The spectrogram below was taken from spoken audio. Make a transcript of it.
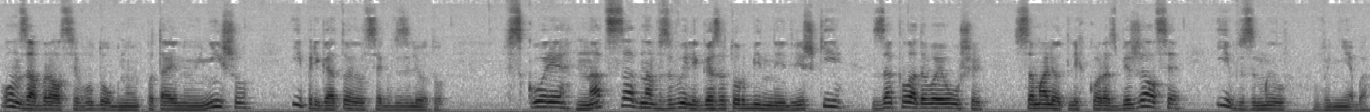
он забрался в удобную потайную нишу и приготовился к взлету. Вскоре надсадно взвыли газотурбинные движки, закладывая уши, самолет легко разбежался и взмыл в небо.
